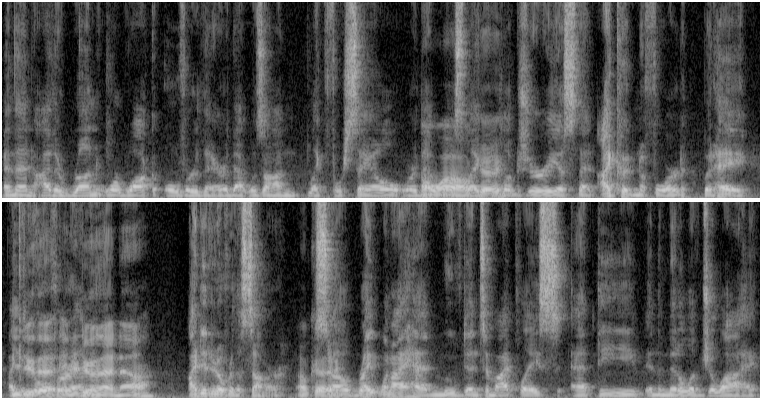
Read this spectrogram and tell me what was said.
and then either run or walk over there that was on like for sale or that Oh, wow, was like okay. luxurious that I couldn't afford. But hey, I you could do go that over and you're and doing that now I did it over the summer. Okay. So right when I had moved into my place at the in the middle of July,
